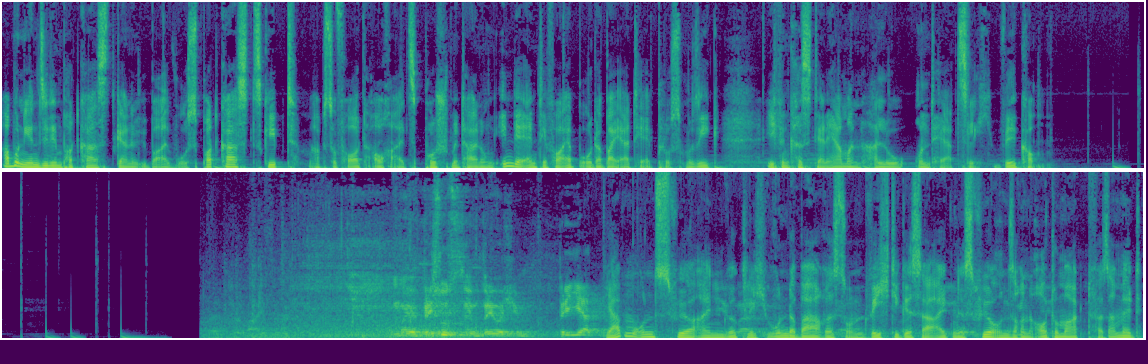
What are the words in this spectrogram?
Abonnieren Sie den Podcast gerne überall, wo es Podcasts gibt. Ab sofort auch als Push-Mitteilung in der NTV-App oder bei RTL Plus Musik. Ich bin Christian Hermann. Hallo und herzlich willkommen. Мы присутствуем при очень wir haben uns für ein wirklich wunderbares und wichtiges Ereignis für unseren Automarkt versammelt.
